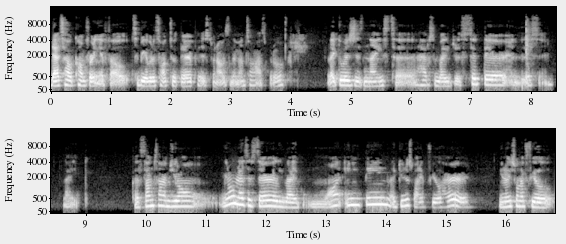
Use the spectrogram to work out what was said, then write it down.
that's how comforting it felt to be able to talk to a therapist when I was in the mental hospital. Like it was just nice to have somebody just sit there and listen. Like cuz sometimes you don't you don't necessarily like want anything, like you just want to feel heard. You know, you just want to feel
